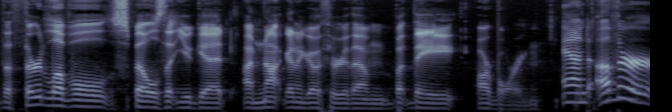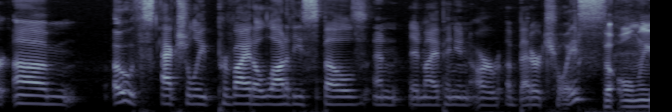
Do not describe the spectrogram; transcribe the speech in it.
the third level spells that you get i'm not going to go through them but they are boring And other um oaths actually provide a lot of these spells and in my opinion are a better choice. the only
